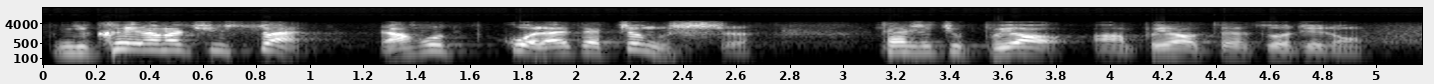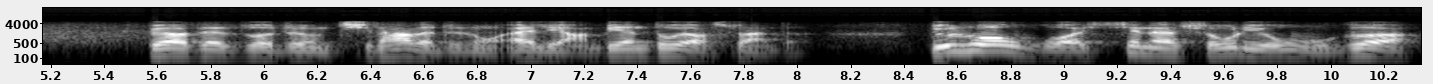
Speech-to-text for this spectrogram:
你可以让他去算，然后过来再证实，但是就不要啊，不要再做这种，不要再做这种其他的这种，哎，两边都要算的。比如说我现在手里有五个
